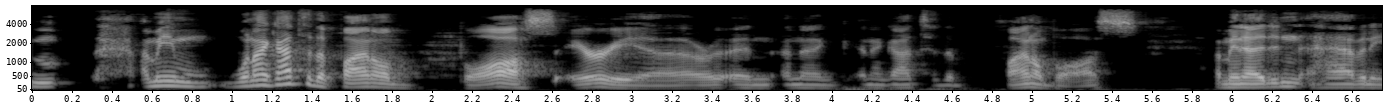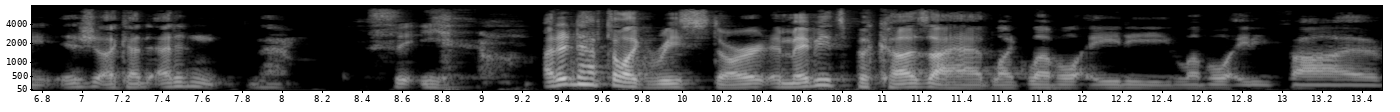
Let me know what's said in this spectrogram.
mm, I mean, when I got to the final boss area or and and I, and I got to the final boss, I mean, I didn't have any issue like I, I didn't See, I didn't have to like restart, and maybe it's because I had like level 80, level 85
